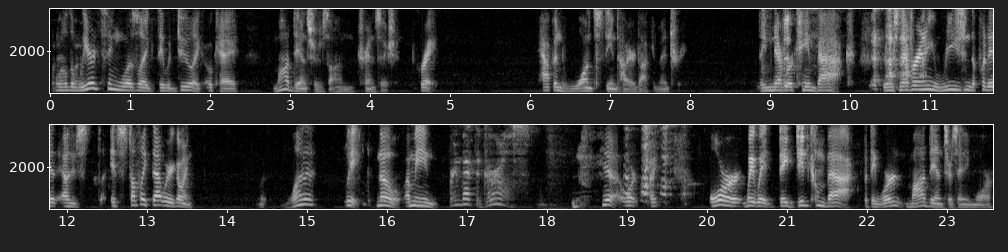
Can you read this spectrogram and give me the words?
What- Well, the what- weird thing was like they would do like okay, mod dancers on transition, great. Happened once the entire documentary. They never came back. There was never any reason to put in. and uh, It's, it's stuff like that where you're going, what? Wait, no. I mean, Bring back the girls. yeah, or like, or wait, wait. They did come back, but they weren't mod dancers anymore.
